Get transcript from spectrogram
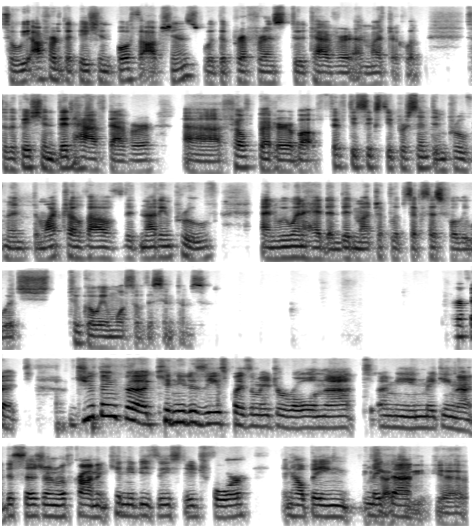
so we offered the patient both options with the preference to TAVR and MitraClip. So the patient did have TAVR, uh, felt better, about 50, 60% improvement. The mitral valve did not improve. And we went ahead and did MitraClip successfully, which took away most of the symptoms. Perfect. Do you think the kidney disease plays a major role in that? I mean, making that decision with chronic kidney disease stage four and helping make that. Yeah,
